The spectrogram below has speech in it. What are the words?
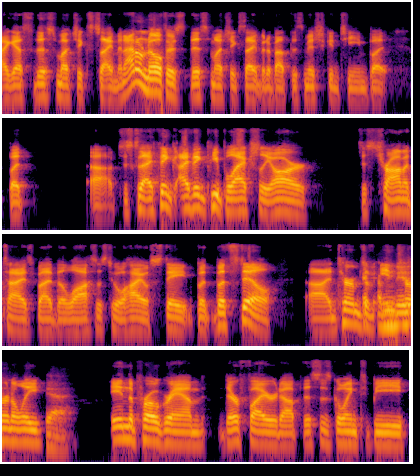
I guess this much excitement. I don't know if there's this much excitement about this Michigan team, but but uh, just because I think I think people actually are just traumatized by the losses to Ohio State. But but still, uh, in terms of I mean, internally, it, yeah. in the program, they're fired up. This is going to be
